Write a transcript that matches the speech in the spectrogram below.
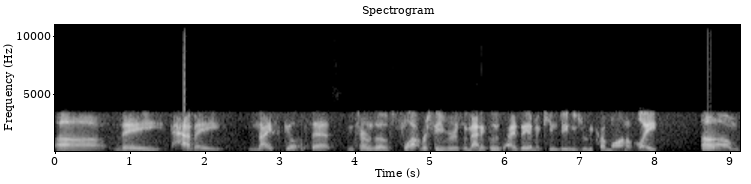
Uh, they have a nice skill set in terms of slot receivers, and that includes Isaiah McKenzie, who's really come on of late. Um,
